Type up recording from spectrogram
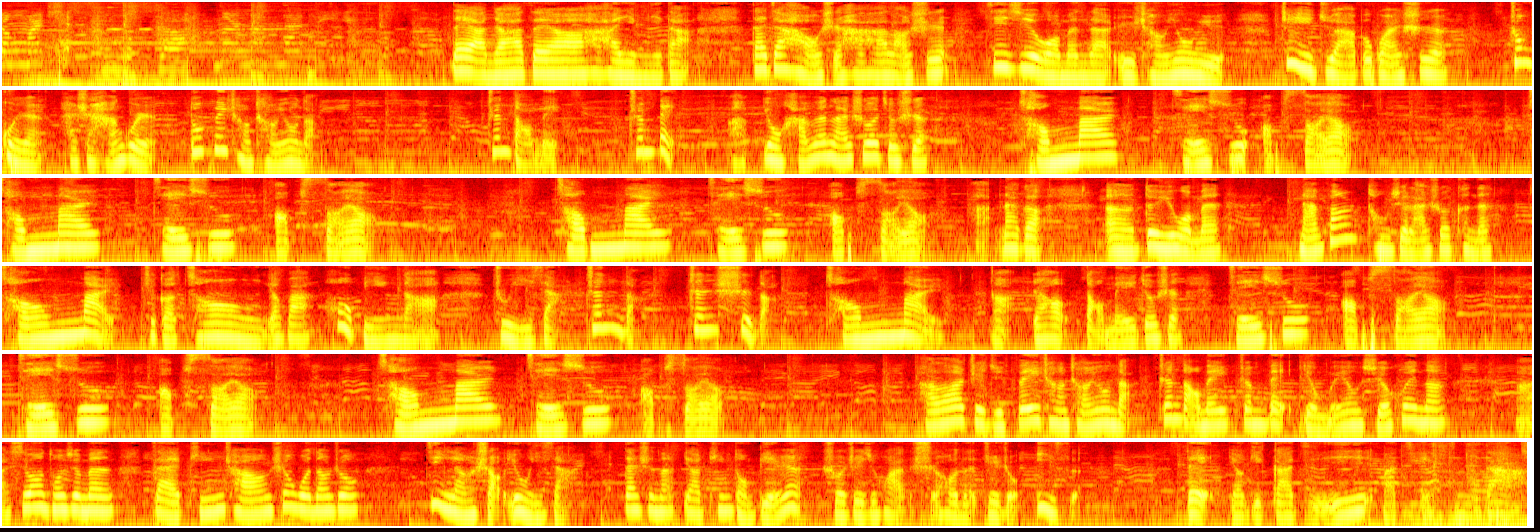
大家好，哈哈，哈哈伊姆。大家好，我是哈哈老师。继续我们的日常用语，这一句啊，不管是中国人还是韩国人都非常常用的。真倒霉，真背啊！用韩文来说就是“정말재수없어 요”，“정말재수없어 요”，“정말재수 啊，那个，呃，对于我们。南方同学来说，可能从麦这个从要发后鼻音的啊，注意一下，真的，真是的，从麦啊，然后倒霉就是结束 of soil，结束 of soil，从麦结束 of soil。好了，这句非常常用的，真倒霉，真背，有没有学会呢？啊，希望同学们在平常生活当中尽量少用一下。但是呢，要听懂别人说这句话的时候的这种意思。对，要给嘎叽，把自己思密达。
